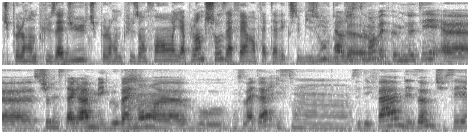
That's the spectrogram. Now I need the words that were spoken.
tu peux le rendre plus adulte, tu peux le rendre plus enfant. Il y a plein de choses à faire, en fait, avec ce bisou. Alors justement, euh, votre communauté euh, sur Instagram, mais globalement, euh, vos, consommateurs, ils sont... C'est des femmes, des hommes, tu sais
